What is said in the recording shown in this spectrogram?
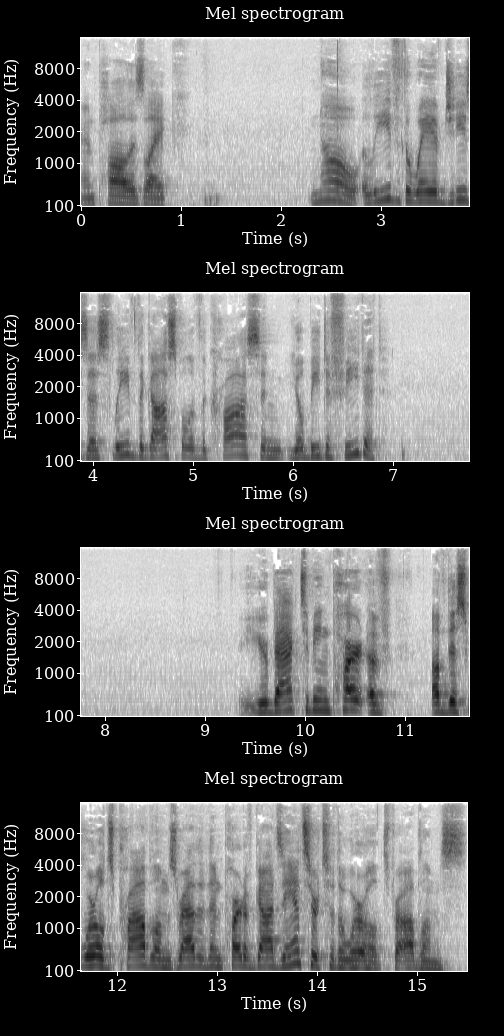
And Paul is like, no, leave the way of Jesus, leave the gospel of the cross, and you'll be defeated. You're back to being part of, of this world's problems rather than part of God's answer to the world's problems.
